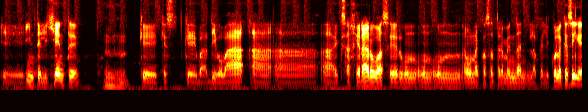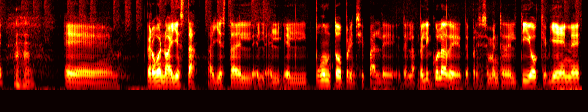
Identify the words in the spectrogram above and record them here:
eh, inteligente, Que, que, que va, digo, va a, a- a exagerar o va a ser un- un- un- una cosa tremenda en la película que sigue. Eh, pero bueno, ahí está, ahí está el, el- el- el punto principal de, de la película, de, de precisamente del tío que viene,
